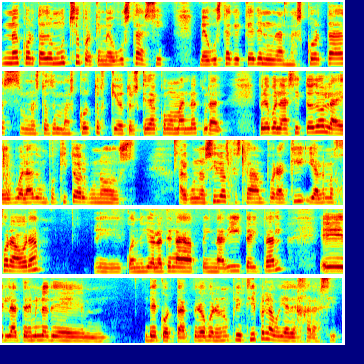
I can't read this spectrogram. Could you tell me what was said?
no he, cortado mucho porque me gusta así. Me gusta que queden unas más cortas unos trozos más cortos que otros queda como más natural. Pero bueno así todo la he igualado un poquito algunos algunos hilos que estaban por aquí y a lo mejor ahora eh, cuando ya la tenga peinadita y tal, eh, la termino de, de cortar. Pero bueno, en un principio la voy a dejar así.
